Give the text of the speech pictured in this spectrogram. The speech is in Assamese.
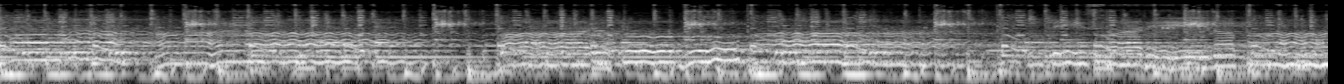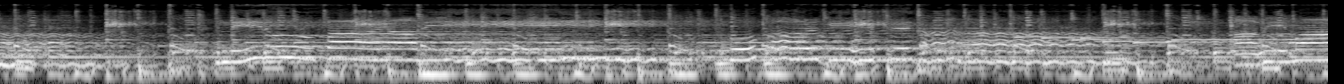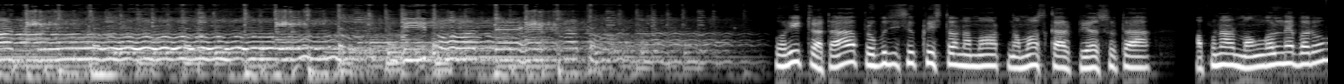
নাই পৰিত্ৰাতা প্ৰভু যীশুখ্ৰীষ্টৰ নামত নমস্কাৰ প্ৰিয় শ্ৰোতা আপোনাৰ মংগল নে বাৰু?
